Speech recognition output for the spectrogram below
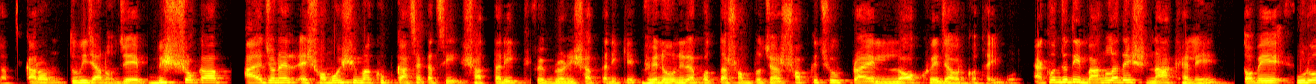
যাচ্ছে? কারণ তুমি জানো যে বিশ্বকাপ আয়োজনের সময়সীমা খুব কাছাকাছি, সাত তারিখ ফেব্রুয়ারি সাত তারিখে। ভেন্যু নিরাপত্তা, সম্প্রচার, সবকিছু প্রায় লক হয়ে যাওয়ার কথাই মোট। এখন যদি বাংলাদেশ না খেলে, তবে পুরো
